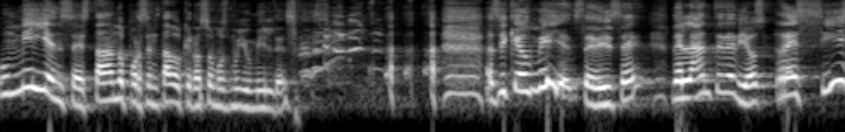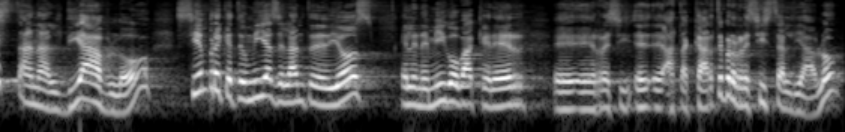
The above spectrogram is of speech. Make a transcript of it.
humíllense. Está dando por sentado que no somos muy humildes. Así que humíllense, dice, delante de Dios, resistan al diablo. Siempre que te humillas delante de Dios, el enemigo va a querer eh, eh, eh, atacarte, pero resiste al diablo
